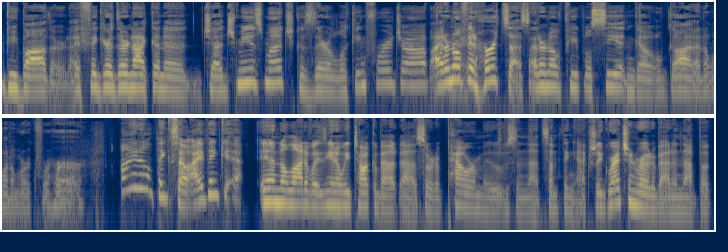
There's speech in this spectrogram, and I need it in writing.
be bothered. I figure they're not going to judge me as much because they're looking for a job. I don't know right. if it hurts us. I don't know if people see it and go, oh, God, I don't want to work for her. I don't think so. I think uh, in a lot of ways, you know, we talk about uh, sort of power moves, and that's something actually Gretchen wrote about in that book.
